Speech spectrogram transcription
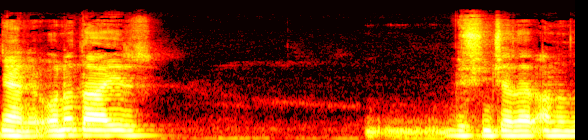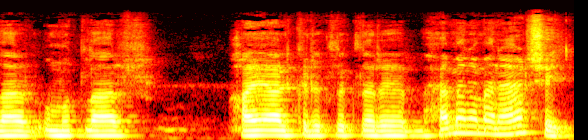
Yani ona dair düşünceler, anılar, umutlar, hayal kırıklıkları, hemen hemen her şey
